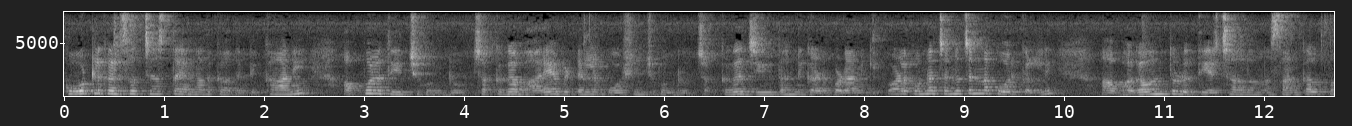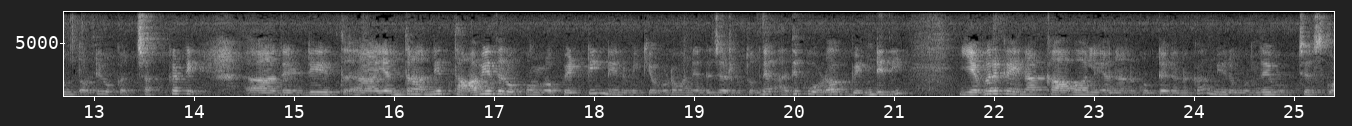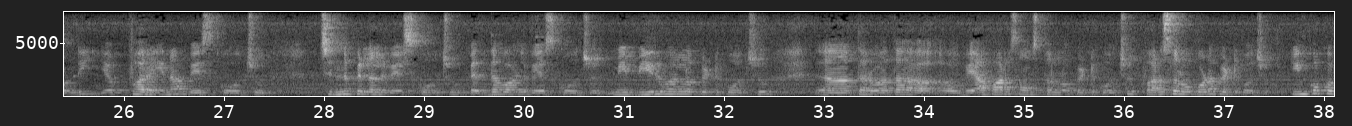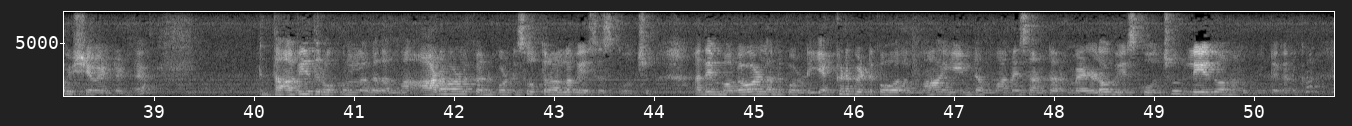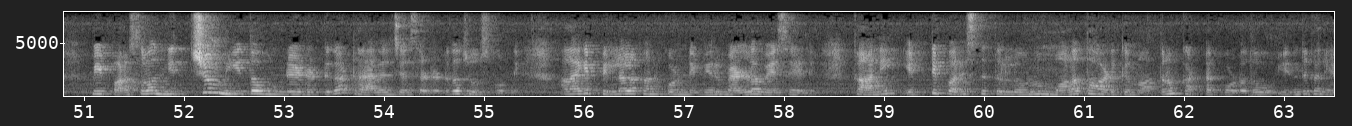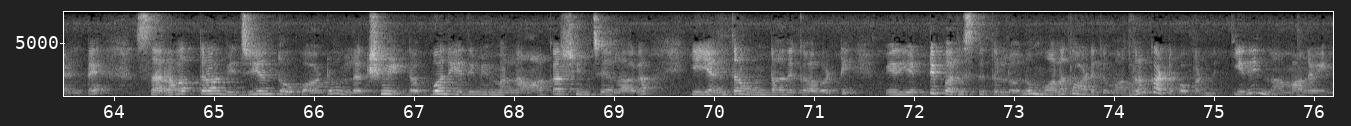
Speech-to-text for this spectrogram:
కోట్లు కలిసి వచ్చేస్తాయి అన్నది కాదండి. కానీ అప్పులు తీర్చుకుంటూ చక్కగా భార్య బిడ్డల్ని పోషించుకుంటూ చక్కగా జీవితాన్ని గడపడానికి వాళ్ళకున్న చిన్న చిన్న కోరికల్ని ఆ భగవంతుడు తీర్చాలన్న సంకల్పంతో ఒక చక్కటి అదేంటి యంత్రాన్ని తావీద రూపంలో పెట్టి నేను మీకు ఇవ్వడం అనేది జరుగుతుంది. అది కూడా వెండిది. ఎవరికైనా కావాలి అని అనుకుంటే కనుక మీరు ముందే బుక్ చేసుకోండి. ఎవరైనా వేసుకోవచ్చు. చిన్నపిల్లలు వేసుకోవచ్చు పెద్దవాళ్ళు వేసుకోవచ్చు మీ బీరువాల్లో పెట్టుకోవచ్చు తర్వాత వ్యాపార సంస్థల్లో పెట్టుకోవచ్చు పరసలో కూడా పెట్టుకోవచ్చు. ఇంకొక విషయం ఏంటంటే దావీది రూపంలో కదమ్మా ఆడవాళ్ళకు అనుకోండి సూత్రాల్లో వేసేసుకోవచ్చు. అదే మగవాళ్ళు అనుకోండి ఎక్కడ పెట్టుకోవాలమ్మా ఏంటమ్మా అనేసి అంటారు. మెడలో వేసుకోవచ్చు లేదు అని అనుకుంటే కనుక మీ పర్సులో నిత్యం మీతో ఉండేటట్టుగా ట్రావెల్ చేసేటట్టుగా చూసుకోండి. అలాగే పిల్లలకు అనుకోండి మీరు మెడలో వేసేయండి. కానీ ఎట్టి పరిస్థితుల్లోనూ మొలతాడికి మాత్రం కట్టకూడదు. ఎందుకని అంటే సర్వత్రా విజయంతో పాటు లక్ష్మి డబ్బు అనేది మిమ్మల్ని ఆకర్షించేలాగా ఈ యంత్రం ఉంటుంది కాబట్టి మీరు ఎట్టి పరిస్థితుల్లోనూ మొలతాడికి మాత్రం కట్టుకోకండి. ఇది నా మనవి.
